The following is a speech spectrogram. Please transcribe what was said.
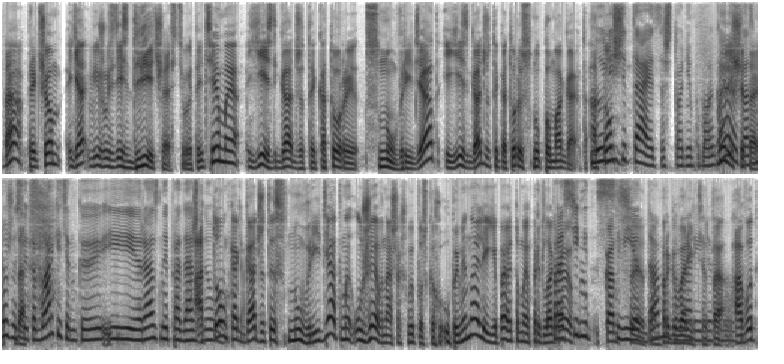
Да, причем я вижу здесь две части у этой темы. Есть гаджеты, которые сну вредят, и есть гаджеты, которые сну помогают. О Ну, том, или считается, что они помогают. Ну, или считается, Возможно, да. все это маркетинг и, разные продажные о том, уловки. как гаджеты сну вредят, мы уже в наших выпусках упоминали, и поэтому я предлагаю Про в конце свет, да, там, проговорить это. много. А вот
